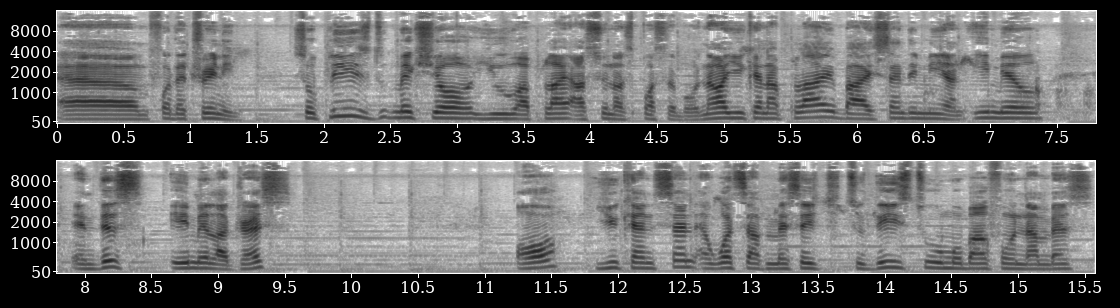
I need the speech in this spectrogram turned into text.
um, for the training. So please do make sure you apply as soon as possible. Now you can apply by sending me an email in this email address or you can send a WhatsApp message to these two mobile phone numbers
